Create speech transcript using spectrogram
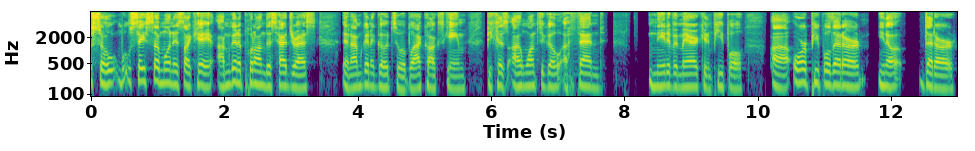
So we'll say someone is like, "Hey, I'm going to put on this headdress and I'm going to go to a Blackhawks game because I want to go offend Native American people uh, or people that are you know that are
